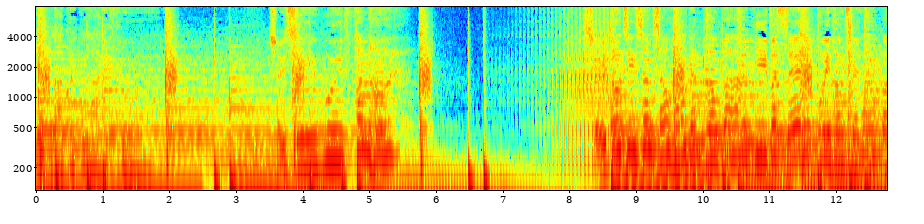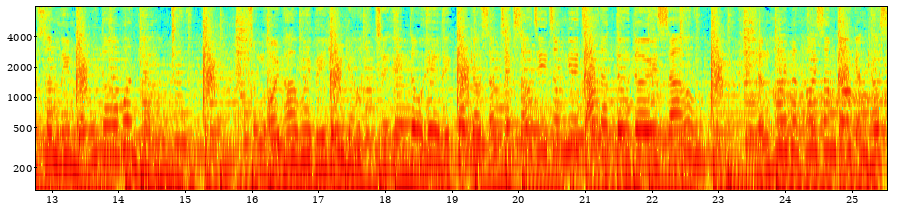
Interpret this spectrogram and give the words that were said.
若那 quick life，随时会分开。谁都知双手可紧扣，不依不舍的背后，这个信念有多温柔？从害怕会被拥有，直到气力不够，十只手指终于找得到对手。能开不开心都紧扣，辛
